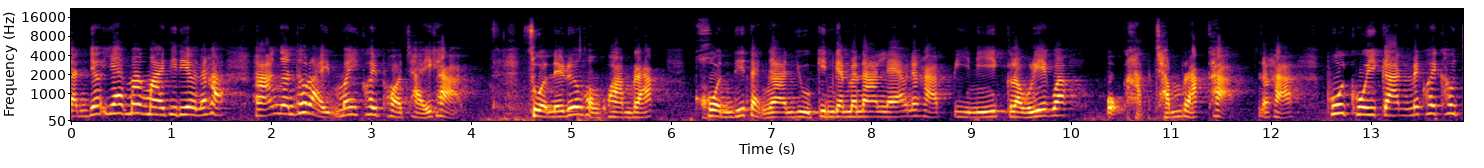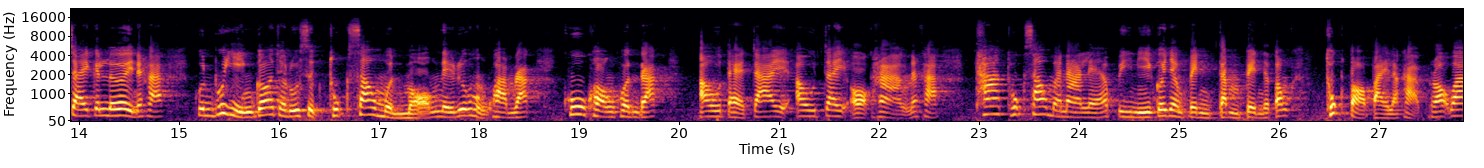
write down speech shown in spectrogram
กันเยอะแยะมากมายทีเดียวนะคะ หาเงินเท่าไหร่ไม่ค่อยพอใช้ค่ะ ส่วนในเรื่องของความรัก คนที่แต่งงานอยู่กินกันมานานแล้วนะคะ ปีนี้เราเรียกว่าอกหักช้ำรักค่ะ นะคะ พูดคุยกันไม่ค่อยเข้าใจกันเลยนะคะ คุณผู้หญิงก็จะรู้สึกทุกข์เศร้าหม่นหมองในเรื่องของความรัก คู่ครองคนรัก เอาแต่ใจเอาใจออกห่างนะคะ ถ้าทุกข์เศร้ามานานแล้ว ปีนี้ก็ยังเป็นจำเป็นจะต้องทุกต่อไปละค่ะ เพราะว่า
